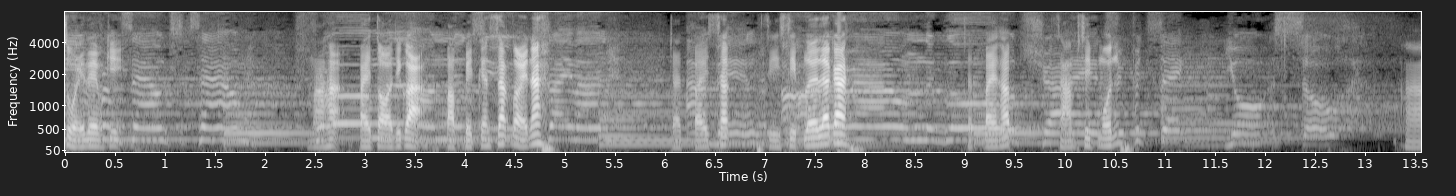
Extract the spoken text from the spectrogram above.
สวยเลยเมื่อกี้ มาฮะ ไปต่อดีกว่า ปรับเบ็ดกันสักหน่อยนะ จัดไปสัก 40 เลยแล้วกัน จัดไปครับ 30 หมุนอ่า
